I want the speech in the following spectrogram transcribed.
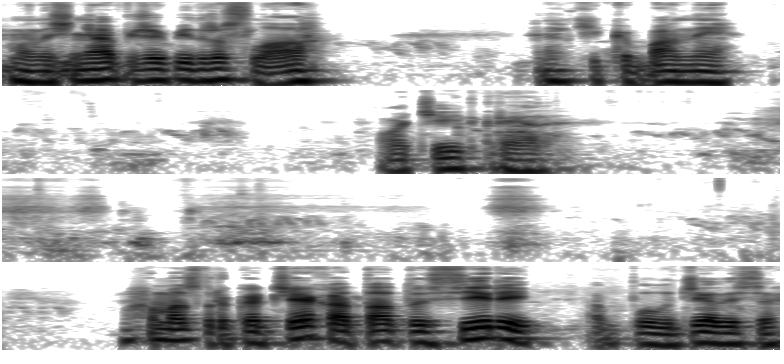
Малишня вже підросла. Які кабани. Очі відкрили. Мама строкачеха, тато сірий, а получилися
